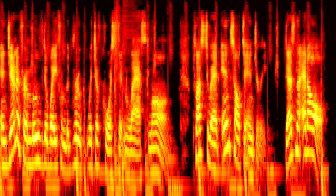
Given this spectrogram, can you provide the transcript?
And Jennifer moved away from the group, which of course didn't last long. Plus, to add insult to injury, Desna et al.,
